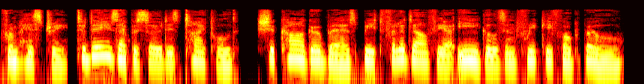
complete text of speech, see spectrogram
from history. Today's episode is titled Chicago Bears Beat Philadelphia Eagles in Freaky Fog Bowl.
